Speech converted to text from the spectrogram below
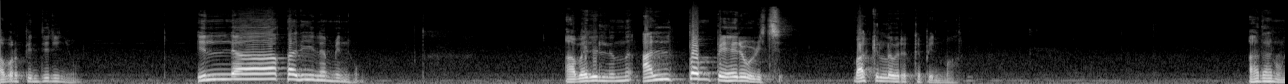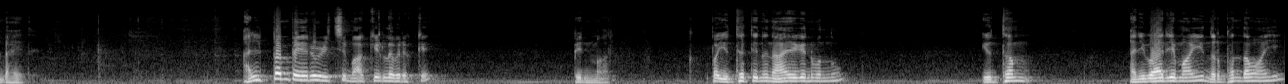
അവർ പിന്തിരിഞ്ഞു. ഇല്ലാ കലീലം അവരിൽ നിന്ന് അല്പം പേരൊഴിച്ച് ബാക്കിയുള്ളവരൊക്കെ പിന്മാറി. അതാണ് ഉണ്ടായത് അല്പം പേരൊഴിച്ച് ബാക്കിയുള്ളവരൊക്കെ പിന്മാറി. അപ്പോൾ യുദ്ധത്തിന് നായകൻ വന്നു. യുദ്ധം അനിവാര്യമായി നിർബന്ധമായി.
